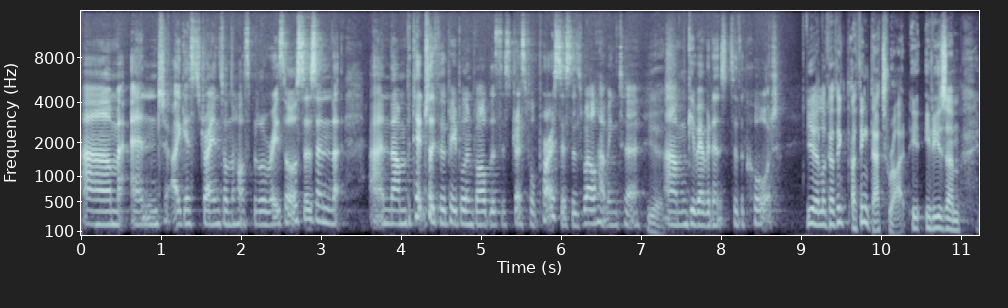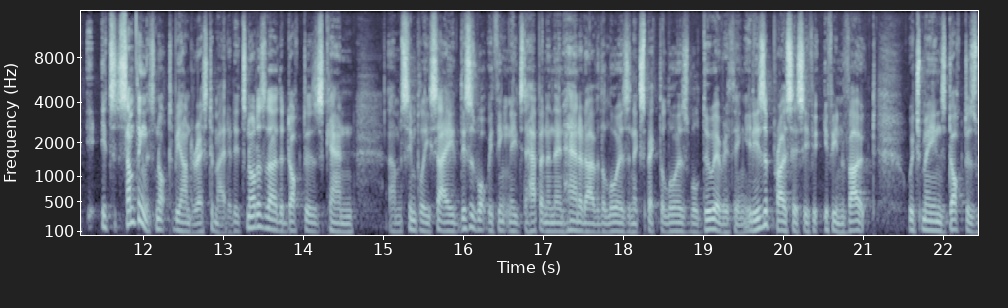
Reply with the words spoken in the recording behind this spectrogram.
um, and I guess strains on the hospital resources and and um, potentially for the people involved it's a stressful process as well having to yes. Um, give evidence to the court. Yeah, look, I think I think that's right. It, it is um, it's something that's not to be underestimated. It's not as though the doctors can um, simply say this is what we think needs to happen and then hand it over to the lawyers and expect the lawyers will do everything. It is a process if, if invoked, which means doctors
